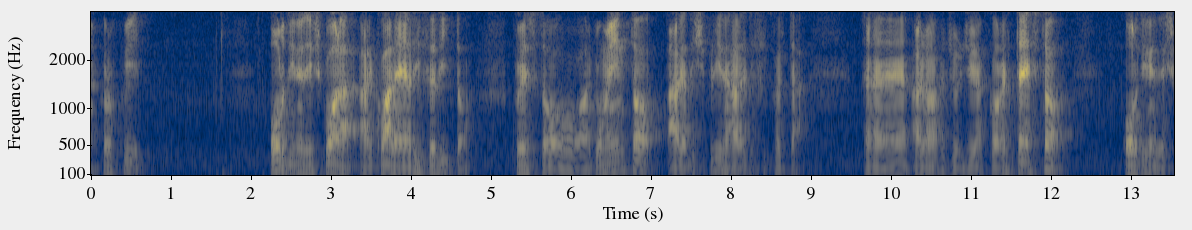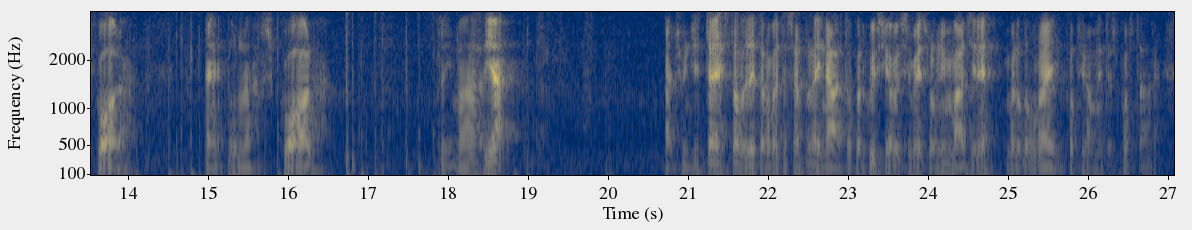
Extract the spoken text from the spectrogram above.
eccolo qui. Ordine di scuola al quale è riferito questo argomento, area disciplinare, difficoltà. Eh, allora aggiungi ancora il testo, ordine di scuola è una scuola primaria, aggiungi testo, vedete lo mette sempre in alto, per cui se io avessi messo un'immagine me lo dovrei continuamente spostare.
